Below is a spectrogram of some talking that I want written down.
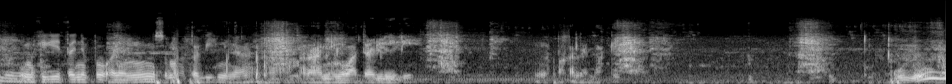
Yung makikita niyo po ayan sa mga tabi nila maraming water lily. Napakalalaki uyo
